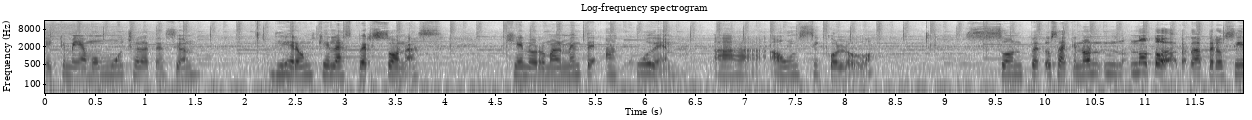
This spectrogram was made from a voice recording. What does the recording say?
eh, que me llamó mucho la atención, dijeron que las personas que normalmente acuden a, un psicólogo son, o sea, que no, no, todas, ¿verdad? Pero sí,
